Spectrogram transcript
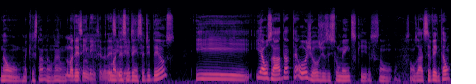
Não, não é cristã, não, né? Um- Numa descendência. da uma descendência de Deus. E, e é usada até hoje, hoje os instrumentos que são, são usados. Você vê, então,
